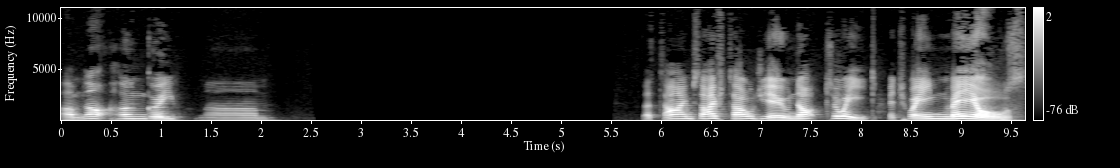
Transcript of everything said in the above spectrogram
I'm not hungry, Mum. The times I've told you not to eat between meals.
